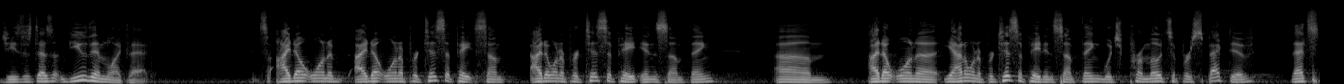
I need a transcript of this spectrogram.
Jesus doesn't view them like that. And so I don't want to, I don't want to participate some, I don't want to participate in something. Um, I don't want to, yeah, I don't want to participate in something which promotes a perspective that's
